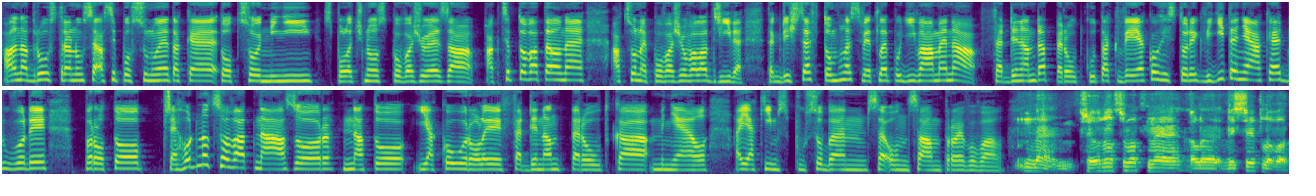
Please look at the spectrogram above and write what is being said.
ale na druhou stranu se asi posunuje také to, co nyní společnost považuje za za akceptovatelné a co nepovažovala dříve. Tak když se v tomhle světle podíváme na Ferdinanda Peroutku, tak vy jako historik vidíte nějaké důvody pro to, přehodnocovat názor na to, jakou roli Ferdinand Peroutka měl a jakým způsobem se on sám projevoval? Ne, přehodnocovat ne, ale vysvětlovat.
